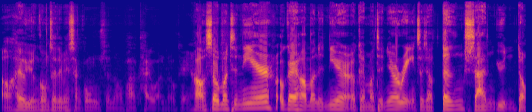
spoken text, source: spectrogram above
哦，还有员工在那边闪公路声呢，我怕太晚了。OK，好，So mountaineer，OK，好，mountaineer，OK，mountaineering，这叫登山运动。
